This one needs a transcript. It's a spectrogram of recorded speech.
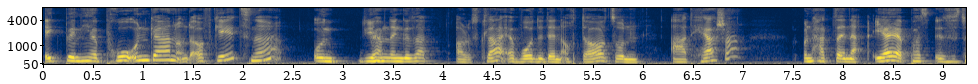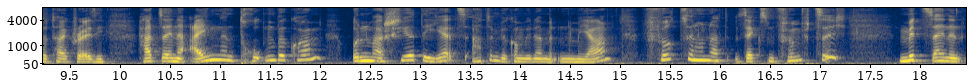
ich bin hier pro Ungarn und auf geht's, ne? Und die haben dann gesagt, alles klar, er wurde dann auch dort so eine Art Herrscher und hat seine, ja, ja, passt, es ist total crazy, hat seine eigenen Truppen bekommen und marschierte jetzt, Achtung, wir kommen wieder mit einem Jahr, 1456 mit seinen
